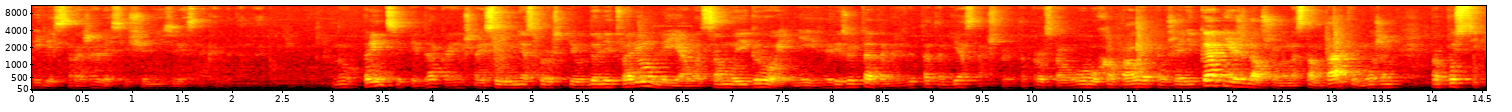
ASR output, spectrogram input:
бились, сражались, еще неизвестно, как. Ну, в принципе, да, конечно, если вы меня спросите, удовлетворен ли я вот самой игрой, не результатом, результатом ясно, что это просто обуха пала, потому что я никак не ожидал, что мы на стандарте можем пропустить.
